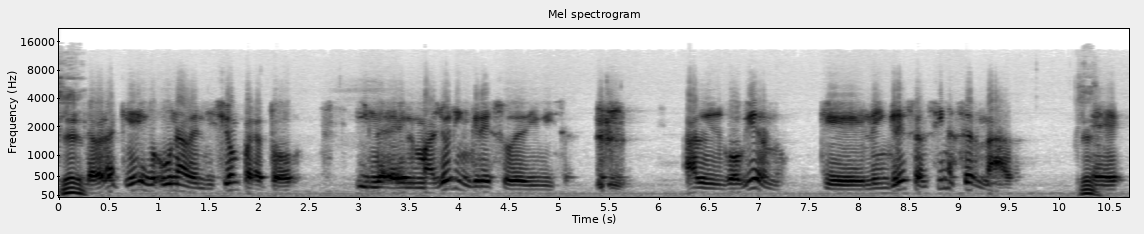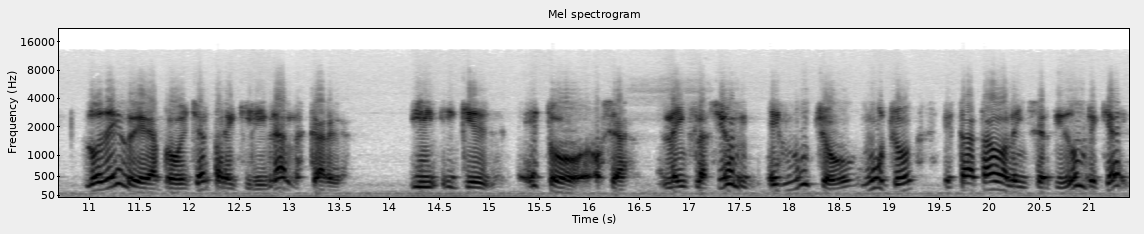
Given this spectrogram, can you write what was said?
La verdad que es una bendición para todos. Y el mayor ingreso de divisas al gobierno que le ingresan sin hacer nada, eh, lo debe aprovechar para equilibrar las cargas. Y, y que esto, o sea, la inflación es mucho, mucho, está atado a la incertidumbre que hay.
